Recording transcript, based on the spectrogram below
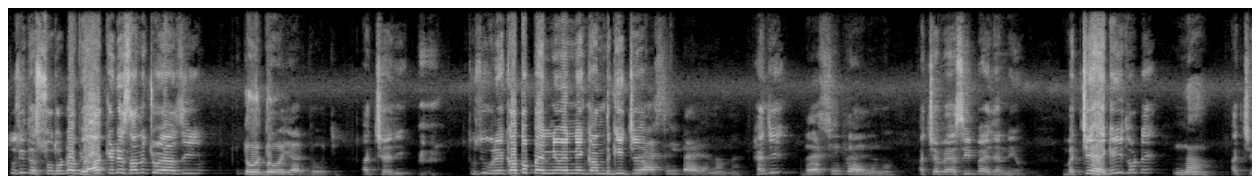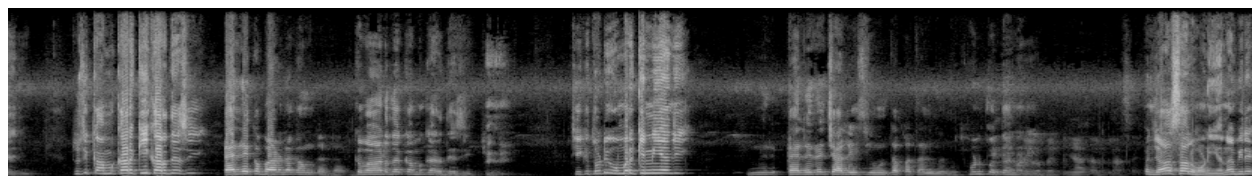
ਤੁਸੀਂ ਦੱਸੋ ਤੁਹਾਡਾ ਵਿਆਹ ਕਿਹੜੇ ਸਨ ਚ ਹੋਇਆ ਸੀ? ਦੋ 2002 ਚ। ਅੱਛਾ ਜੀ। ਤੁਸੀਂ ਉਰੇ ਕਾਹਤੋਂ ਪੈਂਦੇ ਹੋ ਇੰਨੇ ਗੰਦਗੀ ਚ? ਵੈਸੇ ਹੀ ਪੈ ਜਾਣਾ ਮੈਂ। ਹਾਂਜੀ ਵੈਸੇ ਹੀ ਪੈ ਜਾਣਾ ਅੱਛਾ ਵੈਸੇ ਹੀ ਪੈ ਜਾਂਦੇ ਹੋ। ਬੱਚੇ ਹੈਗੇ ਜੀ ਤੁਹਾਡੇ? ਨਾ। ਅੱਛਾ ਜੀ। ਤੁਸੀਂ ਕੰਮ ਕਰ ਕੀ ਕਰਦੇ ਸੀ? ਪਹਿਲੇ ਕਬਾੜ ਦਾ ਕੰਮ ਕਰਦਾ ਸੀ। ਕਬਾੜ ਦਾ ਕੰਮ ਕਰਦੇ ਸੀ। ਠੀਕ ਹੈ ਤੁਹਾਡੀ ਉਮਰ ਕਿੰਨੀ ਹੈ ਜੀ? ਮੇਰੇ ਪਹਿਲੇ ਤਾਂ 40 ਸੀ ਹੁਣ ਤਾਂ ਪਤਾ ਨਹੀਂ ਮੈਨੂੰ। ਹੁਣ ਪਤਾ ਨਹੀਂ। 50 ਸਾਲ ਹੋਣੀ ਹੈ ਨਾ ਵੀਰੇ।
